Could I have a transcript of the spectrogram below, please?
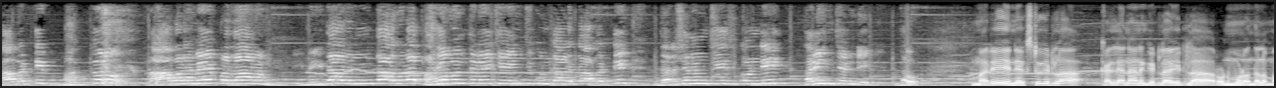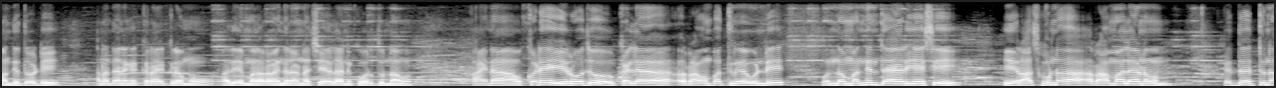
కాబట్టి భక్తులు రావడమే ప్రధానం. మిగతాదంతా కూడా భగవంతుడే చేయించుకుంటాడు కాబట్టి దర్శనం చేసుకోండి ధరించండి. మరి నెక్స్ట్ ఇట్లా కళ్యాణానికి ఇట్లా ఇట్లా రెండు మూడు వందల మందితోటి అన్నదాన కార్యక్రమం అదే మన రవీంద్ర అన్న చేయాలని కోరుతున్నాము. ఆయన ఒక్కడే ఈరోజు కళ్యాణ రామభక్తిగా ఉండి వంద మందిని తయారు చేసి ఈ రాసుకుండా రామాలయం పెద్ద ఎత్తున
